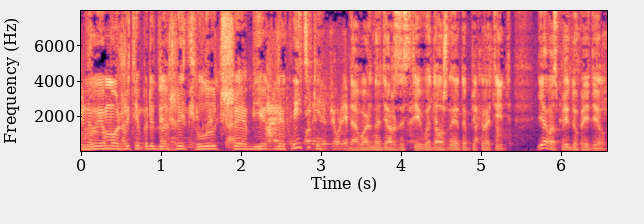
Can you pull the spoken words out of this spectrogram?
Вы можете предложить лучший объект для критики? Довольно дерзости, вы должны это прекратить. Я вас предупредил.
